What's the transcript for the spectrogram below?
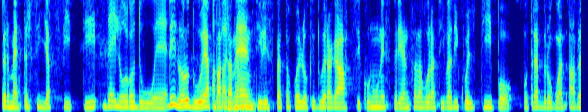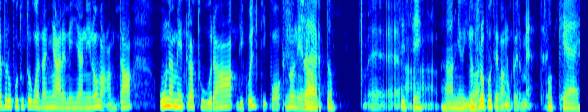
permettersi gli affitti Dei loro due. dei loro due appartamenti, Appartamenti. rispetto a quello che due ragazzi con un'esperienza lavorativa di quel tipo potrebbero guad- avrebbero potuto guadagnare negli anni 90, una metratura di quel tipo non era Certo, eh, sì, sì, a- New non se lo York. potevano permettere. Ok.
